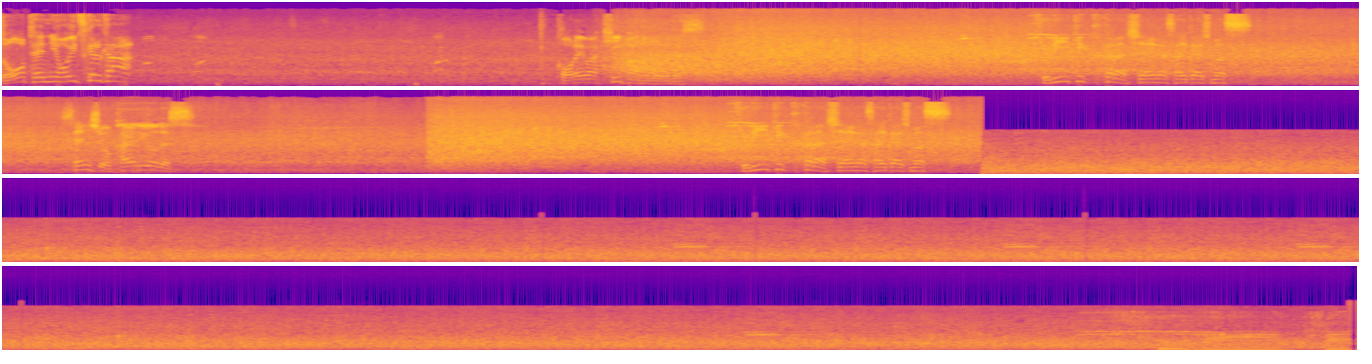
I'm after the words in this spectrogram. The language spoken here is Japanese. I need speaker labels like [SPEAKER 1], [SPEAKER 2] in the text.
[SPEAKER 1] 同点に追いつけるか？これはキーパーのボールです。フリーキックから試合が再開します。選手を変えるようです。フリーキックから試合が再開します。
